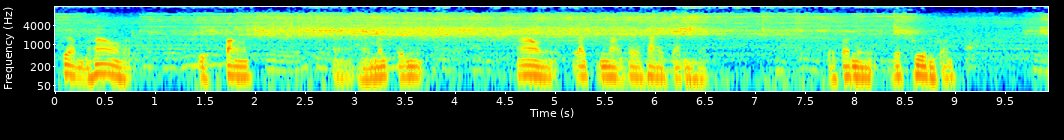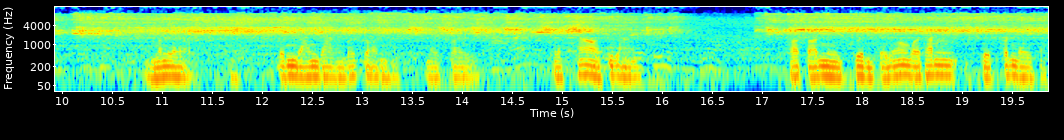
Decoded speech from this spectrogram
เชื่อมห้าวครับอีกฟังอ่ให้มันเป็นห้าวลักษณะคล้ายๆกันครับ แต่ตอนนี้เล็กพื้นก่อน มันแล้วเป็นยางๆไว้ก่อนครับไม่ไปเล็กห้าวที่หลังเพราะตอนนี้พื้นจะยังบ่ท่านเสร็จปันใดครับ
